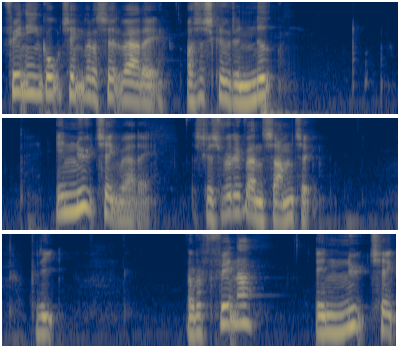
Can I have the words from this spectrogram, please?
find en god ting ved dig selv hver dag, og så skriv det ned. En ny ting hver dag. Det skal selvfølgelig ikke være den samme ting. Fordi, når du finder en ny ting,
